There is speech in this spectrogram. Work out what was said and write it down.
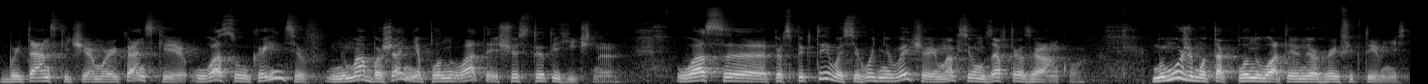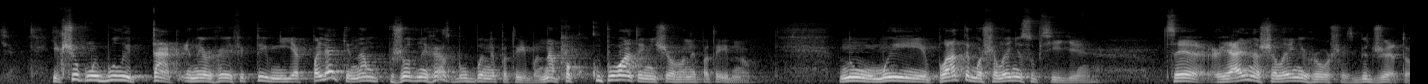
британські чи американські, у вас, у українців, нема бажання планувати щось стратегічне. У вас е, перспектива сьогодні ввечері, максимум завтра зранку. Ми можемо так планувати енергоефективність. Якщо б ми були так енергоефективні, як поляки, нам жодний газ був би не потрібен. Нам купувати нічого не потрібно. Ну, ми платимо шалені субсидії. Це реально шалені гроші з бюджету.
